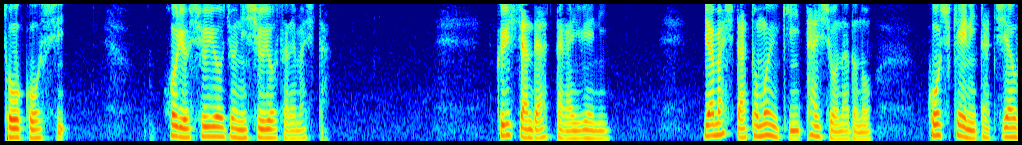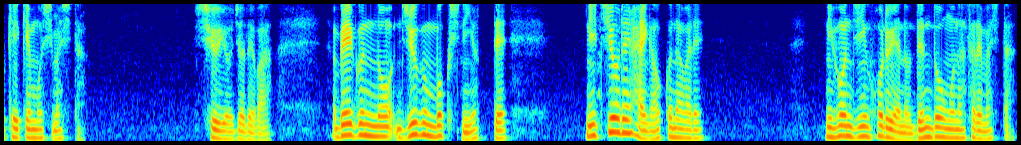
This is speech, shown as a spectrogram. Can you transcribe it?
投降し、捕虜収容所に収容されました。クリスチャンであったがゆえに、山下智之大将などの公主刑に立ち会う経験もしました。収容所では、米軍の従軍牧師によって日曜礼拝が行われ、日本人捕虜への伝道もなされました。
